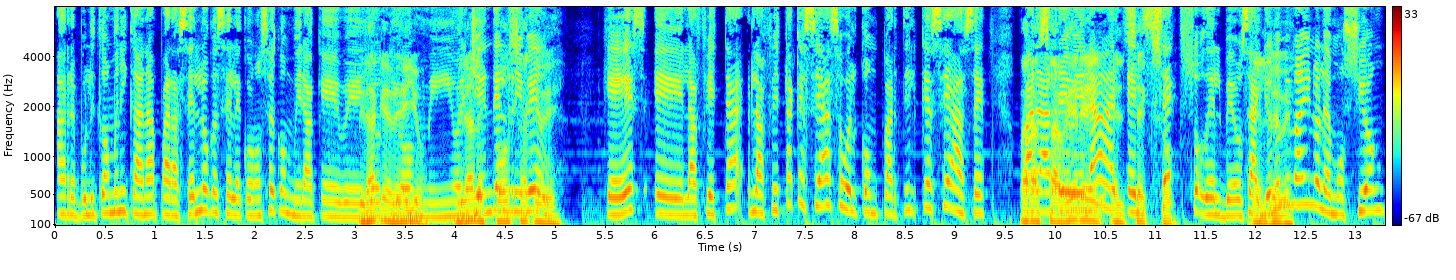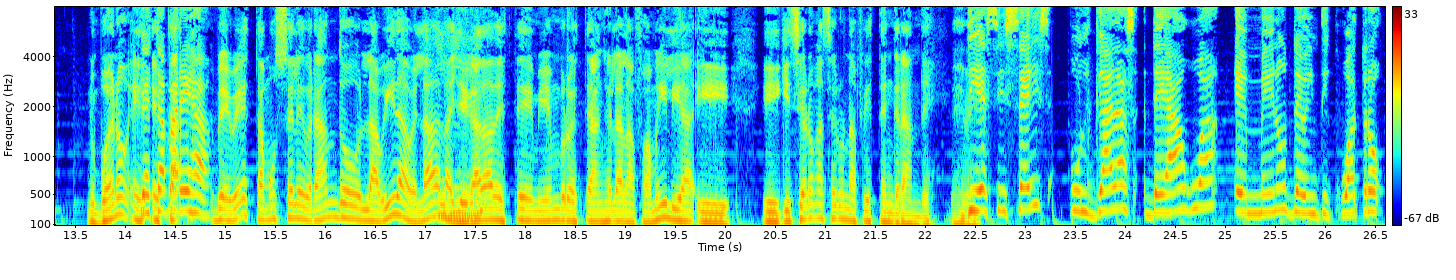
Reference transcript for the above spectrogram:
a República Dominicana para hacer lo que se le conoce con mira qué bello, Mira qué Dios bello. mío, Mira el gender esposa que es eh, la fiesta, la fiesta que se hace o el compartir que se hace Para revelar el el, sexo sexo. del bebé. O sea, del yo no me imagino la emoción. Bueno, eh, de esta pareja. Bebé, estamos celebrando la vida, ¿verdad? La llegada de este miembro, este ángel a la familia y, y quisieron hacer una fiesta en grande. bebé. 16 pulgadas de agua en menos de 24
